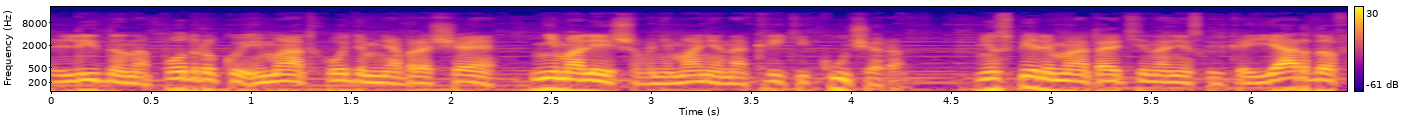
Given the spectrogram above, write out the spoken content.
Лидона под руку, и мы отходим, не обращая ни малейшего внимания на крики кучера. Не успели мы отойти на несколько ярдов,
